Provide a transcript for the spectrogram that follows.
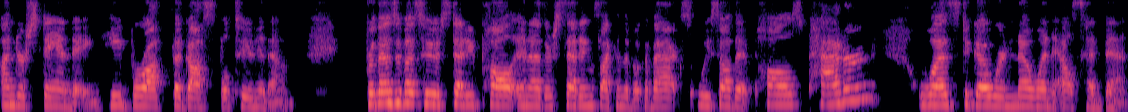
understanding. He brought the gospel to them. For those of us who have studied Paul in other settings, like in the book of Acts, we saw that Paul's pattern was to go where no one else had been.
